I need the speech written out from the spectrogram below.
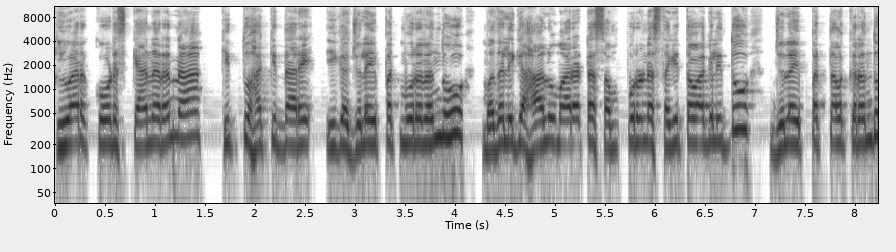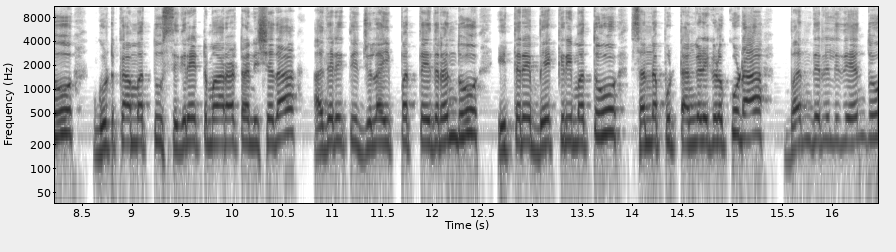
ಕ್ಯೂ ಆರ್ ಕೋಡ್ ಸ್ಕ್ಯಾನರ್ ಅನ್ನ ಕಿತ್ತು ಹಾಕಿದ್ದಾರೆ. ಈಗ ಜುಲೈ ಇಪ್ಪತ್ತ್ ಮೂರರಂದು ಮೊದಲಿಗೆ ಹಾಲು ಮಾರಾಟ ಸಂಪೂರ್ಣ ಸ್ಥಗಿತವಾಗಲಿದ್ದು, ಜುಲೈ ಇಪ್ಪತ್ನಾಲ್ಕರಂದು ಗುಟ್ಕಾ ಮತ್ತು ಸಿಗರೇಟ್ ಮಾರಾಟ ನಿಷೇಧ, ಅದೇ ರೀತಿ ಜುಲೈ ಇಪ್ಪತ್ತೈದರಂದು ಇತರೆ ಬೇಕರಿ ಮತ್ತು ಸಣ್ಣ ಪುಟ್ಟ ಅಂಗಡಿಗಳು ಕೂಡ ಬಂದ್ ಇರಲಿದೆ ಎಂದು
